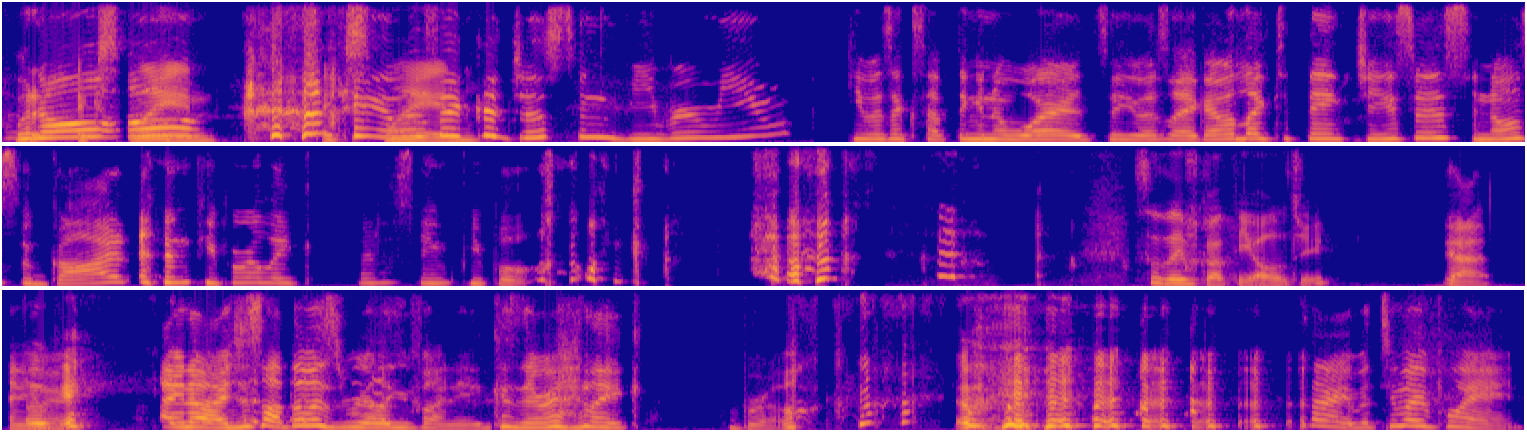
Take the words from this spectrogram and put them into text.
What? No, Explain. it was like a Justin Bieber meme. He was accepting an award, so he was like, "I would like to thank Jesus and also God," and people were like, "They're the same people." like, So they've got theology. yeah. Anyway, Okay. I know. I just thought that was really funny because they were like, "Bro." Sorry, but to my point,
